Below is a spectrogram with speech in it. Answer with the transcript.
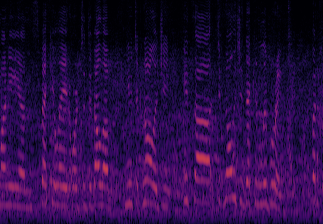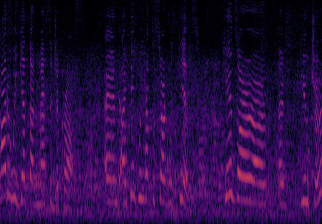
money and speculate or to develop new technology, it's a technology that can liberate. But how do we get that message across? And I think we have to start with kids. Kids are our uh, future,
